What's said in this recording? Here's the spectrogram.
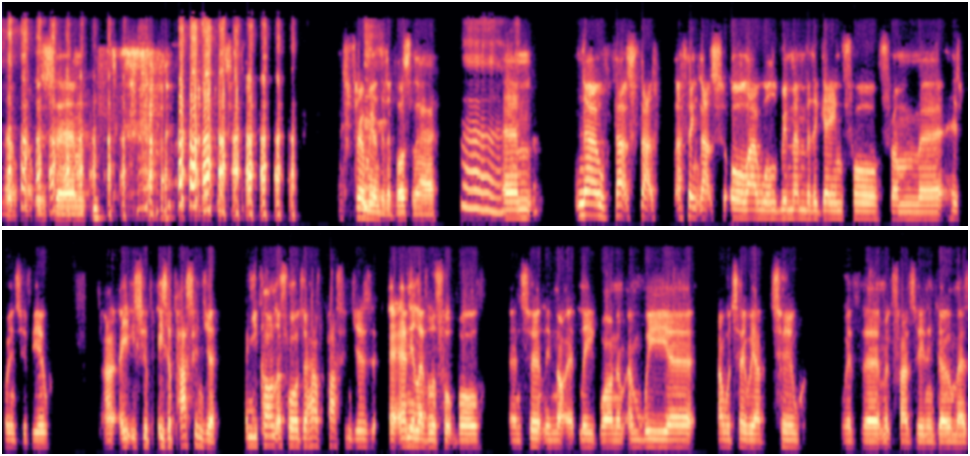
no, that was. Um, throw me under the bus there. Um, no, that's that's. I think that's all I will remember the game for from uh, his point of view. Uh, he's a, he's a passenger, and you can't afford to have passengers at any level of football, and certainly not at League One. And we, uh, I would say, we had two with uh, McFadzean and Gomes.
